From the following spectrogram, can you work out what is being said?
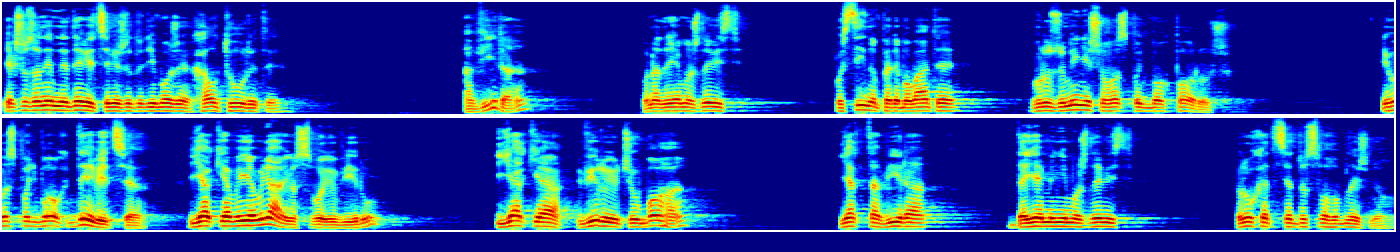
Якщо за ним не дивиться, він же тоді може халтурити. А віра, вона дає можливість постійно перебувати в розумінні, що Господь Бог поруч. І Господь Бог дивиться, як я виявляю свою віру, як я, віруючи в Бога, як та віра дає мені можливість рухатися до свого ближнього,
